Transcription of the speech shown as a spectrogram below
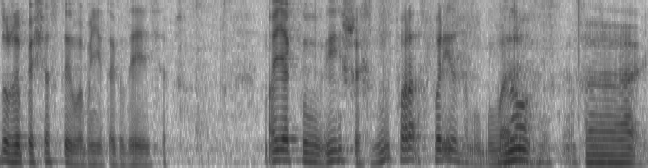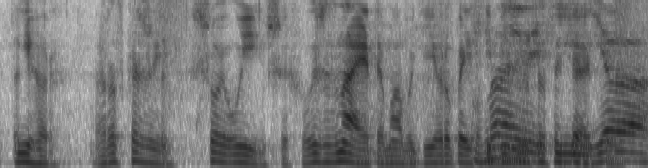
дуже пощастило, мені так здається. Ну, як у інших, ну, пора- по-різному буває. Ну, е, Ігор, розкажи, що у інших? Ви ж знаєте, мабуть, європейські бізнес-асоціації. Я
